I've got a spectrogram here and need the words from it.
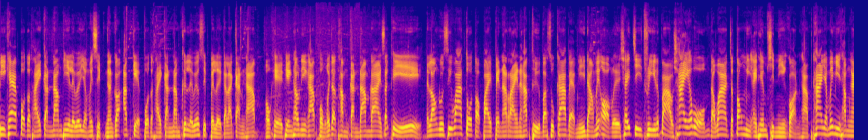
มีแค่โปรโตไทป์กันดั้มที่เลเวลยังไม่ 10 งั้นก็อัปเกรดโปรโตไทป์กันดั้มขึ้นเลเวล 10 ไปเลยกันละกันครับ โอเค เพียงเท่านี้ครับ ผมก็จะทำกันดั้มได้สักที ไปลองดูซิว่าตัวต่อไปเป็นอะไรนะครับ ถือบาซูก้าแบบนี้เดาไม่ออกเลยใช่ G3 หรือเปล่าใช่ครับผม แต่ว่าจะต้องมีไอเทมชิ้นนี้ก่อนครับถ้ายังไม่มีทำไง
